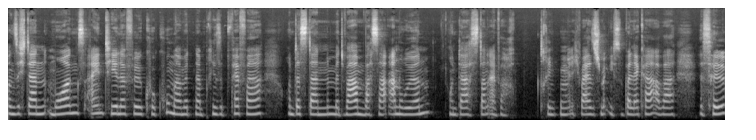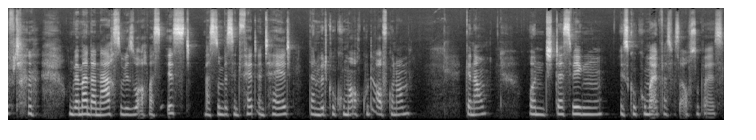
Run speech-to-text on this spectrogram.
und sich dann morgens ein Teelöffel Kurkuma mit einer Prise Pfeffer und das dann mit warmem Wasser anrühren und das dann einfach trinken. Ich weiß, es schmeckt nicht super lecker, aber es hilft. Und wenn man danach sowieso auch was isst, was so ein bisschen Fett enthält, dann wird Kurkuma auch gut aufgenommen. Genau. Und deswegen ist Kurkuma etwas, was auch super ist.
